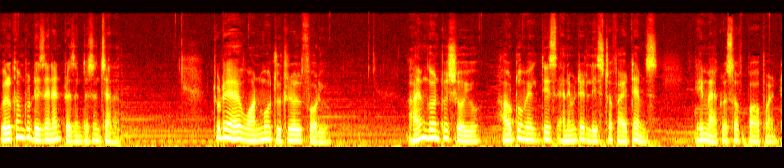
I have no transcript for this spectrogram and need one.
Welcome to Design and Presentation channel. Today I have one more tutorial for you. I am going to show you how to make this animated list of items in Microsoft PowerPoint.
